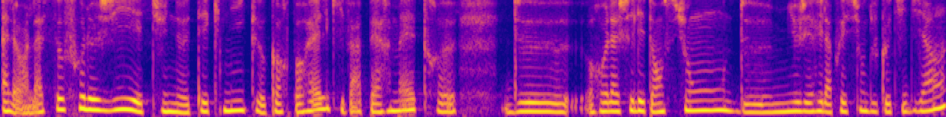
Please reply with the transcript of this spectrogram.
Alors, la sophrologie est une technique corporelle qui va permettre de relâcher les tensions, de mieux gérer la pression du quotidien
